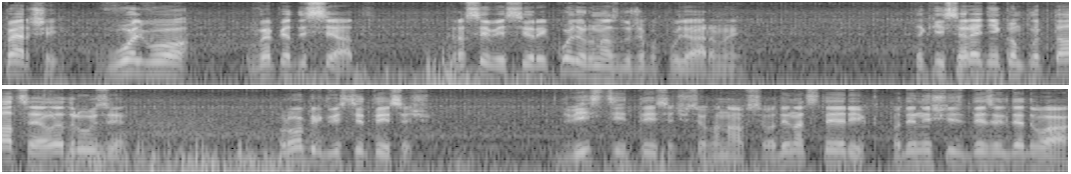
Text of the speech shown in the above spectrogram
Перший Volvo V50. Красивий сірий колір у нас дуже популярний. Такий середній комплектації, але друзі, Пробіг 200 тисяч. 200 тисяч всього-навсього. 11 рік, 1,6 дизель D2.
